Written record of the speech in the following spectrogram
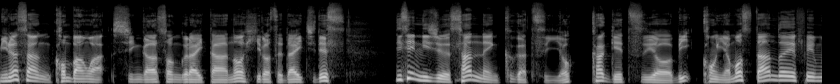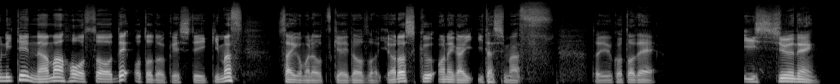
皆さんこんばんは。シンガーソングライターの広瀬大地です。2023年9月4日月曜日今夜もスタンド FM にて生放送でお届けしていきます。最後までお付き合いどうぞよろしくお願いいたします。ということで1周年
